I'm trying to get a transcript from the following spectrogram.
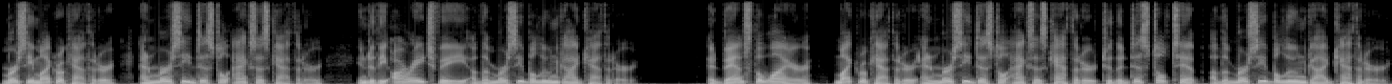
Merci microcatheter, and Merci distal access catheter into the RHV of the Merci Balloon Guide catheter. Advance the wire, microcatheter, and Merci distal access catheter to the distal tip of the Merci Balloon Guide catheter.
